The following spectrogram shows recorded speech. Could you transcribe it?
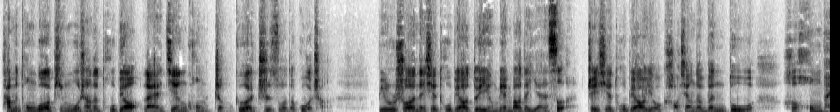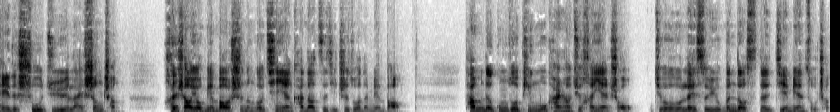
他们通过屏幕上的图标来监控整个制作的过程。比如说，那些图标对应面包的颜色，这些图标由烤箱的温度和烘焙的数据来生成。很少有面包师能够亲眼看到自己制作的面包。他们的工作屏幕看上去很眼熟，就类似于 Windows 的界面组成。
